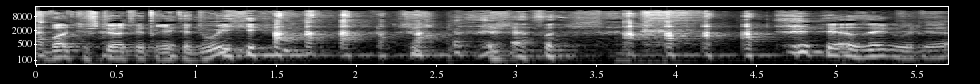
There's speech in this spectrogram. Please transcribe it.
sobald gestört wird, dreht er durch. ja, sehr gut. Ja.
